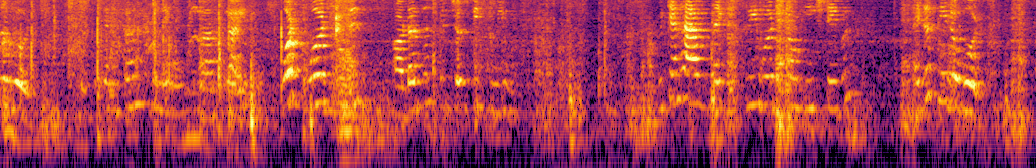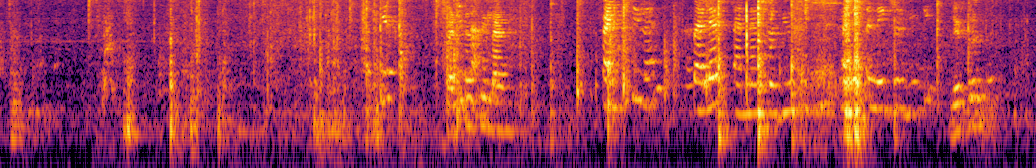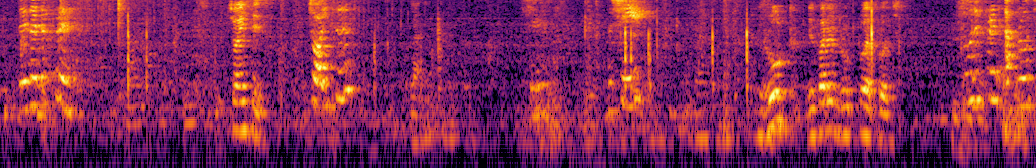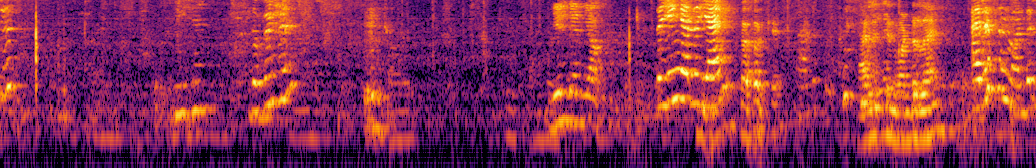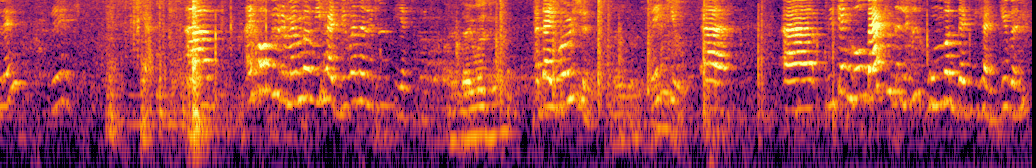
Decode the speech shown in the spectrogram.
thousand words. You can turn to the next uh, slide. What words do this uh, does this picture speak to you? We can have like three words from each table. I just need a word. Yes, Fantasy land. fantasy land, Palace and natural beauty. palace and natural beauty. Difference. There's a difference. Choices. Choices, the shades, Route, different route to approach. two different approaches, Vision. the vision, Yin and yang. the yin and the yang, Okay. Alice in Wonderland. Alice in Wonderland. Great. Yeah. Um, I hope you remember we had given a little, yes please, A Diversion. a diversion. Thank you. Uh, uh, you can go back to the little homework that we had given.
